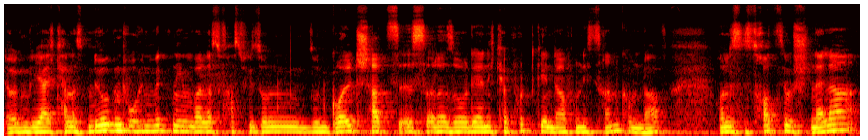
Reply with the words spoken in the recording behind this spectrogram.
irgendwie, ja, ich kann das nirgendwohin mitnehmen, weil das fast wie so ein, so ein Goldschatz ist oder so, der nicht kaputt gehen darf und nichts rankommen darf. Und es ist trotzdem schneller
